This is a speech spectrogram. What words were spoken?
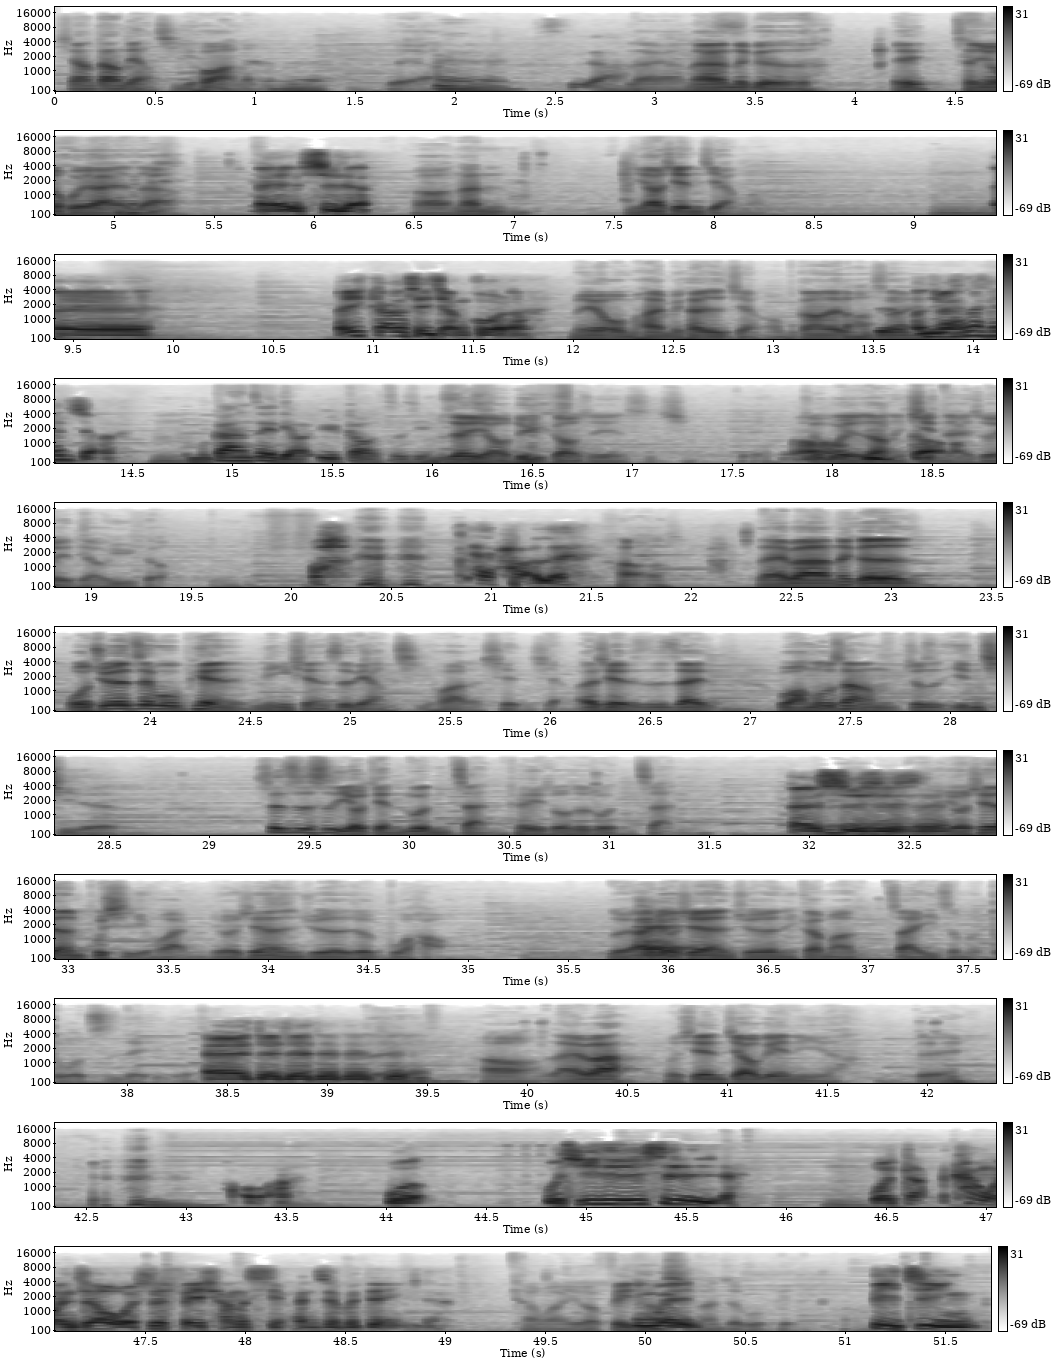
相当两极化呢。嗯，对啊，嗯，是啊。来啊，那那个，哎，陈又回来了是吧？哎，是的。好，那你要先讲吗？嗯，呃。哎，刚刚谁讲过了？没有，我们还没开始讲。我们刚刚在拉赛。你们还没开始讲？嗯，我们刚刚在聊预告之前。我们在聊预告这件事情，对，就为了让你进来，所以聊预告。哇，太好了！好，来吧。那个，我觉得这部片明显是两极化的现象，而且是在网络上就是引起的，甚至是有点论战，可以说是论战。呃，是是是，有些人不喜欢，有些人觉得就不好。对，啊，有些人觉得你干嘛在意这么多之类的。哎，对对对对对，好，来吧，我先交给你了。对，嗯，好吧。我我其实是，嗯，我当看完之后，我是非常喜欢这部电影的。看完以后非常喜欢这部片。毕竟，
